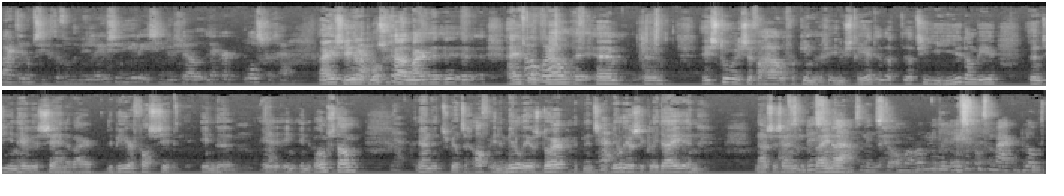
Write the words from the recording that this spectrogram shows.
Maar ten opzichte van de middeleeuwse dieren is hij dus wel lekker losgegaan. Hij is heerlijk Ja, losgegaan, maar eh, eh, eh, hij heeft Oh, ook wow. wel eh, ehm, ehm, historische verhalen voor kinderen geïllustreerd. En dat, dat zie je hier dan weer. Dan zie je een hele scène waar de beer vastzit in de, Ja. in, in de boomstam. Ja. En het speelt zich af in een middeleeuws dorp met mensen met middeleeuwse kledij. En nou, ze zijn best bijna... gedaan, tenminste, om er wat middeleeuws van te maken. Blote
